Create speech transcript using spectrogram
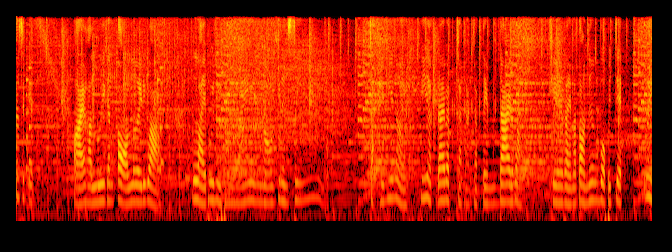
351ไปค่ะลุยกันต่อเลยดีกว่าไหลปุยหลุยไปน้องกิเลนซิง จัดให้พี่หน่อย พี่อยากได้แบบจัดหนักจัดเต็มได้หรือเปล่าเคไหลมาต่อเนื่องบวกไป 7อุ้ย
